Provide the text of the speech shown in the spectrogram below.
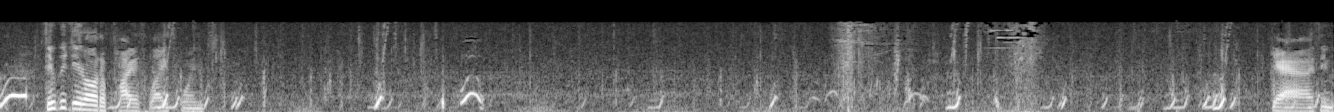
I think we did all the Pirate's Life ones. Yeah, I think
